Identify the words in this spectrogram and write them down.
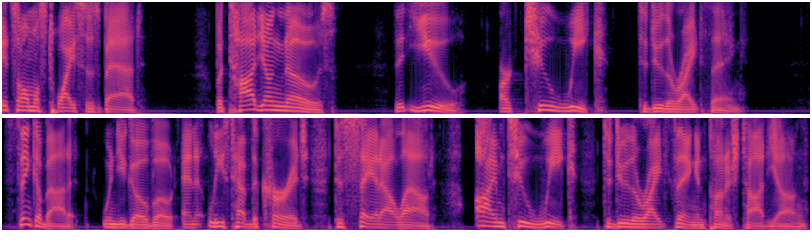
It's almost twice as bad. But Todd Young knows that you are too weak to do the right thing. Think about it when you go vote and at least have the courage to say it out loud. I'm too weak to do the right thing and punish Todd Young.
